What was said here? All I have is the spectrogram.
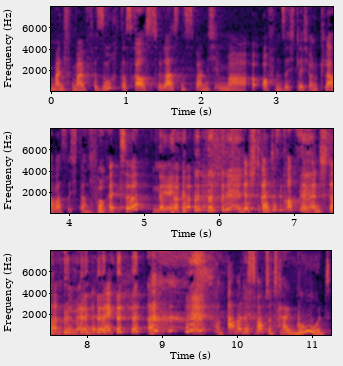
manchmal versucht, das rauszulassen. Es war nicht immer offensichtlich und klar, was ich dann wollte. Nee. Der Streit ist trotzdem entstanden im Endeffekt. Aber das war total gut,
